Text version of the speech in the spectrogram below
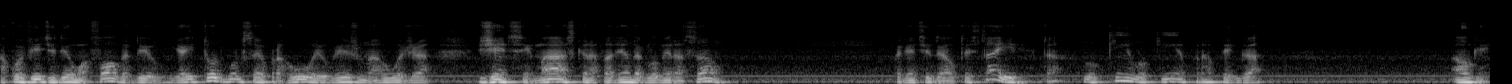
a Covid deu uma folga? Deu. E aí todo mundo saiu para a rua, eu vejo na rua já gente sem máscara, fazendo aglomeração, variante Delta está aí, tá louquinha, louquinha para pegar alguém.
